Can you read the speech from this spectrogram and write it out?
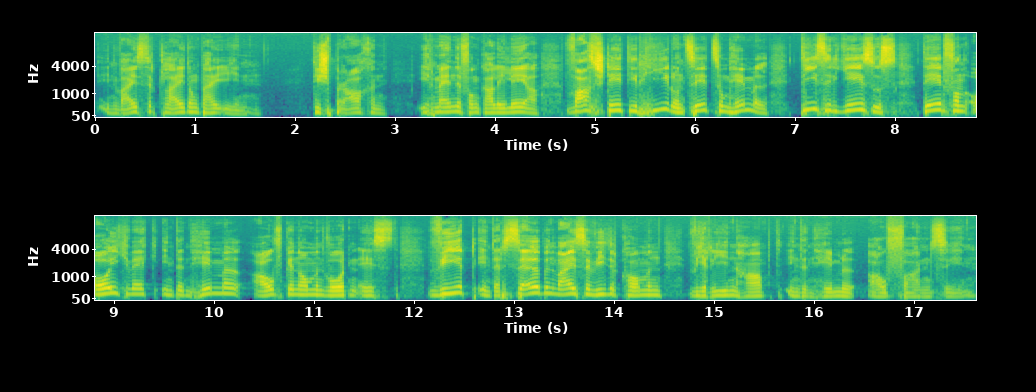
in weißer Kleidung bei ihnen. Die sprachen, ihr Männer von Galiläa, was steht ihr hier und seht zum Himmel? Dieser Jesus, der von euch weg in den Himmel aufgenommen worden ist, wird in derselben Weise wiederkommen, wie ihr ihn habt in den Himmel auffahren sehen.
